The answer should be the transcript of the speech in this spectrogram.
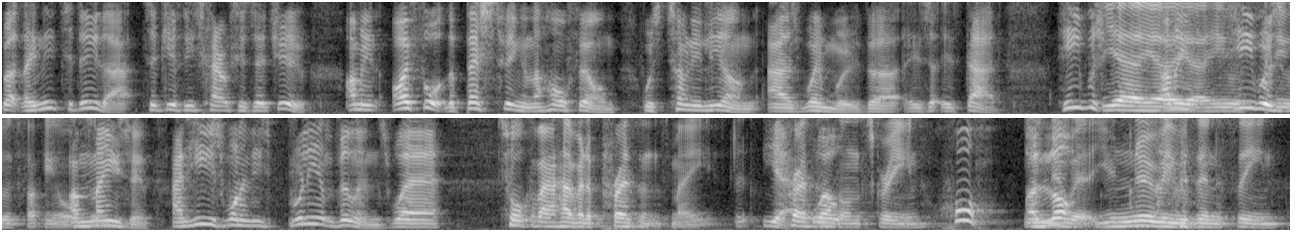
But they need to do that to give these characters their due. I mean, I thought the best thing in the whole film was Tony Leung as Wenwu, the his his dad. He was, Yeah, yeah, I mean, yeah, he was- he was, he was fucking awesome. amazing, and he's one of these brilliant villains where Talk about having a presence, mate. Yeah, presence well- on screen. Whew, you A knew lot- it. You knew he was in the scene.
